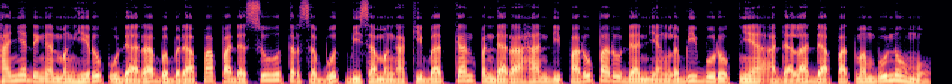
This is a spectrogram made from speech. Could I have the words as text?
hanya dengan menghirup udara beberapa pada suhu tersebut bisa mengakibatkan pendarahan di paru-paru dan yang lebih buruknya adalah dapat membunuhmu.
